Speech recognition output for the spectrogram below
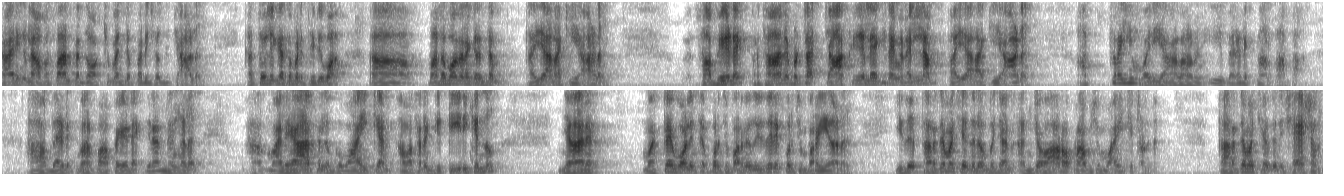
കാര്യങ്ങളുടെ അവസാനത്തെ ഡോക്യുമെന്റ് പരിശോധിച്ച ആൾ. കത്തോലിക്ക സഭയുടെ തിരുവ മതബോധന ഗ്രന്ഥം തയ്യാറാക്കിയ ആൾ. സഭയുടെ പ്രധാനപ്പെട്ട ചാക്രിക ലേഖനങ്ങളെല്ലാം തയ്യാറാക്കിയ ആൾ. അത്രയും വലിയ ആളാണ് ഈ ബെനഡിക് മാർപ്പാപ്പ. ആ ബെനഡിക് പാപ്പയുടെ ഗ്രന്ഥങ്ങൾ മലയാളത്തിൽ നമുക്ക് വായിക്കാൻ അവസരം കിട്ടിയിരിക്കുന്നു. ഞാൻ മറ്റേ വോളിയത്തെക്കുറിച്ച് പറഞ്ഞത് ഇതിനെക്കുറിച്ചും പറയുകയാണ്. ഇത് തർജമ ചെയ്തതിന് മുമ്പ് ഞാൻ അഞ്ചോ ആറോ പ്രാവശ്യം വായിച്ചിട്ടുണ്ട്. തർജമ ചെയ്തതിന് ശേഷം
